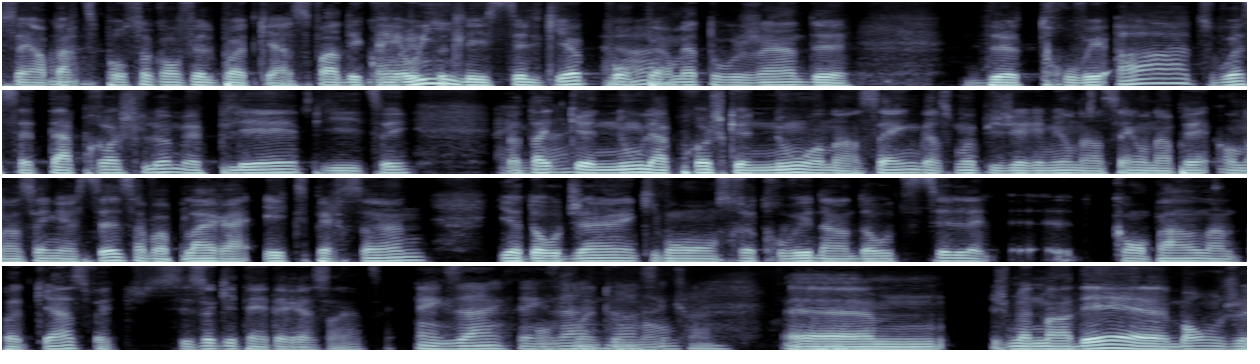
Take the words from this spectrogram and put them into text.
c'est en partie pour ça qu'on fait le podcast. Faire découvrir ben tous les styles qu'il y a pour ah permettre aux gens de, de trouver Ah, tu vois, cette approche-là me plaît. Puis, tu sais, peut-être que nous, l'approche que nous, on enseigne, parce que moi puis Jérémy, on enseigne, on, on enseigne un style, ça va plaire à X personnes. Il y a d'autres gens qui vont se retrouver dans d'autres styles euh, qu'on parle dans le podcast. Fait que c'est ça qui est intéressant. Exact, exact. Euh, je me demandais, euh, bon, je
